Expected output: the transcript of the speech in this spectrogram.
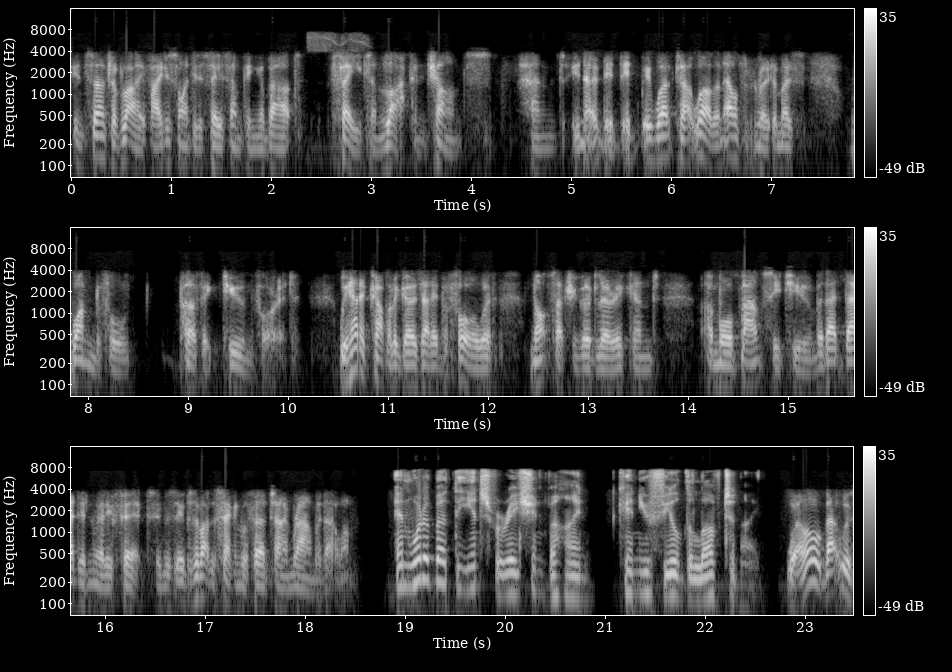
in Circle of Life, I just wanted to say something about fate and luck and chance. And, you know, it, it, it worked out well. And Elton wrote a most wonderful, perfect tune for it. We had a couple of goes at it before with not such a good lyric and a more bouncy tune, but that, that didn't really fit. It was, it was about the second or third time round with that one. And what about the inspiration behind Can You Feel the Love Tonight? Well, that was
